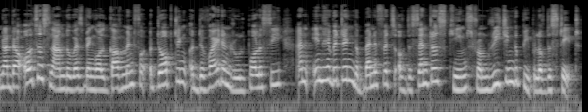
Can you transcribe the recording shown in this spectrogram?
Nadda also slammed the West Bengal government for adopting a divide and rule policy and inhibiting the benefits of the centre's schemes from reaching the people of the state.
